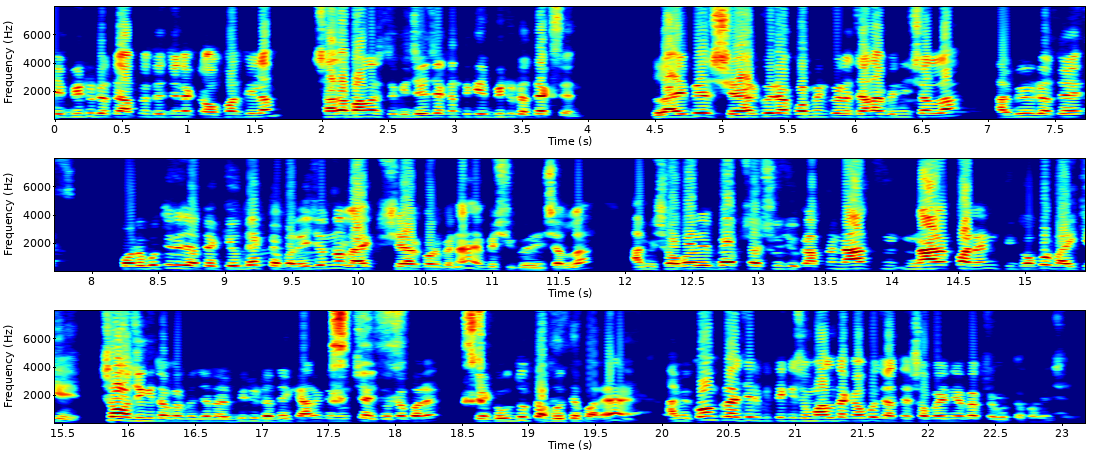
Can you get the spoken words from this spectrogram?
এই ভিডিওটাতে আপনাদের জন্য একটা অফার দিলাম। সারা বাংলাদেশ থেকে যে যেখান থেকে এই ভিডিওটা দেখছেন লাইভে শেয়ার করে কমেন্ট করে জানাবেন ইনশাল্লাহ। আর ভিডিওটাতে পরবর্তীতে যাতে কেউ দেখতে পারে, এই জন্য লাইভ শেয়ার করবেন হ্যাঁ বেশি করে ইনশাল্লাহ। আমি সবারই ব্যবসার সুযোগ, আপনি না না পারেন, কিন্তু অপর ভাইকে সহযোগিতা করবেন যেন ভিডিওটা দেখে আরেকজন উৎসাহিত হতে পারে একটা উদ্যোক্তা হতে পারে হ্যাঁ। আমি কম প্রাইজের ভিত্তিতে কিছু মাল দেখাবো যাতে সবাই নিয়ে ব্যবসা করতে পারে, ইনশাল্লাহ।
